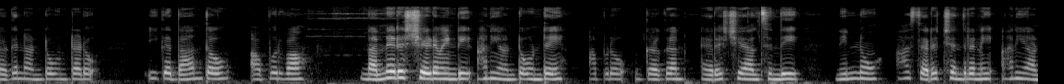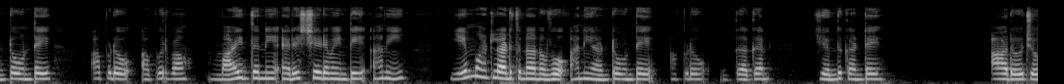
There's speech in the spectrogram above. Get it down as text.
గగన్ అంటూ ఉంటాడు. ఇక దాంతో అపూర్వ నన్ను అరెస్ట్ చేయడం ఏంటి? అని అంటూ ఉంటే అప్పుడు గగన్ అరెస్ట్ చేయాల్సింది నిన్ను ఆ శరత్ చంద్రని అని అంటూ ఉంటే అప్పుడు అపూర్వ మా ఇద్దరిని అరెస్ట్ చేయడం ఏంటి? అని ఏం మాట్లాడుతున్నావు నువ్వు? అని అంటూ ఉంటే అప్పుడు గగన్ ఎందుకంటే ఆ రోజు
